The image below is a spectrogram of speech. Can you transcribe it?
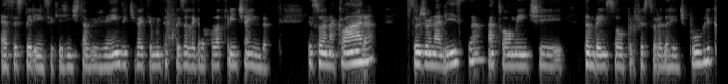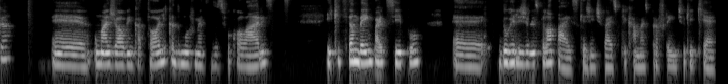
essa experiência que a gente está vivendo e que vai ter muita coisa legal pela frente ainda. Eu sou Ana Clara, sou jornalista, atualmente também sou professora da rede pública, é, uma jovem católica do movimento dos focolares e que também participo é, do Religiões pela Paz, que a gente vai explicar mais para frente o que, que é.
